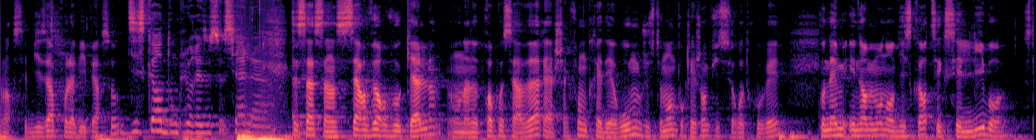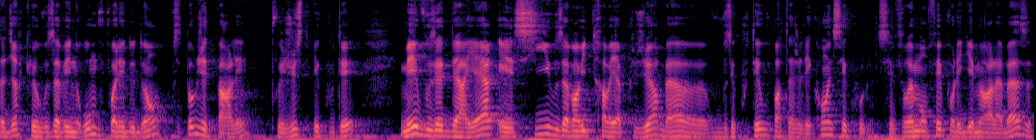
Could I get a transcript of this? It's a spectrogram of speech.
Alors c'est bizarre pour la vie perso. Discord, donc le réseau social. Euh, c'est ça, c'est un serveur vocal. On a notre propre serveur et à chaque fois on crée des rooms justement pour que les gens puissent se retrouver. Ce qu'on aime énormément dans Discord, c'est que c'est libre, c'est-à-dire que vous avez une room, vous pouvez aller dedans, vous n'êtes pas obligé de parler, vous pouvez juste écouter. Mais vous êtes derrière et si vous avez envie de travailler à plusieurs, bah, euh, vous écoutez, vous partagez l'écran et c'est cool. C'est vraiment fait pour les gamers à la base,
